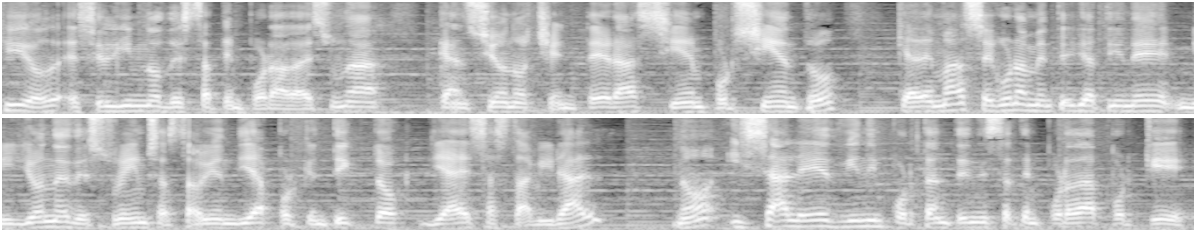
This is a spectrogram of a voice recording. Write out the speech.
Hill es el himno de esta temporada. Es una canción ochentera 100% que además seguramente ya tiene millones de streams hasta hoy en día porque en TikTok ya es hasta viral. ¿No? Y sale, es bien importante en, esta temporada porque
